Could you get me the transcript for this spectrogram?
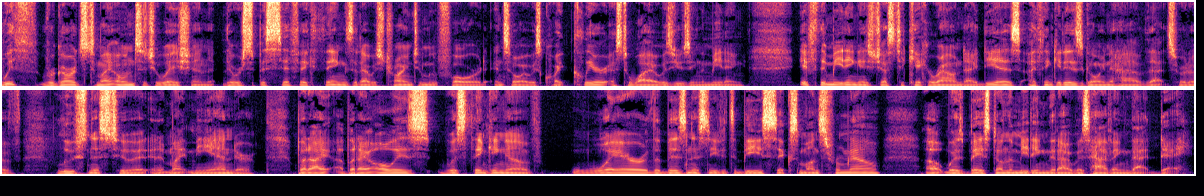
with regards to my own situation, there were specific things that I was trying to move forward, and so I was quite clear as to why I was using the meeting. If the meeting is just to kick around ideas, I think it is going to have that sort of looseness to it, and it might meander. But I, but I always was thinking of where the business needed to be six months from now uh, was based on the meeting that I was having that day.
